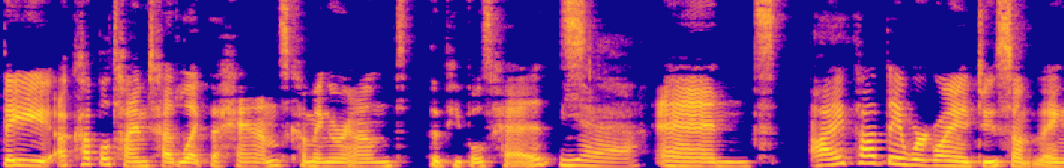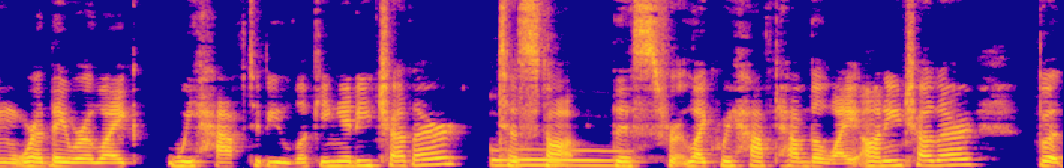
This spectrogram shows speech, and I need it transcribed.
they a couple times had like the hands coming around the people's heads. Yeah. And I thought they were going to do something where they were like, we have to be looking at each other to stop this for, like, we have to have the light on each other. But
